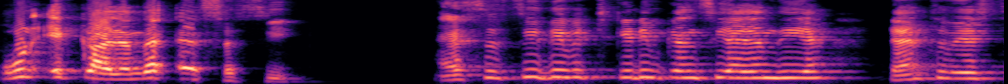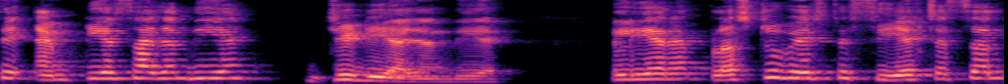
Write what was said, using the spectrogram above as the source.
ਹੁਣ ਇੱਕ ਆ ਜਾਂਦਾ ਐਸਐਸਸੀ ਐਸਐਸਸੀ ਦੇ ਵਿੱਚ ਕਿਹੜੀ ਵੈਕੈਂਸੀ ਆ ਜਾਂਦੀ ਹੈ? 10th ਬੇਸ ਤੇ ਐਮਟੀਐਸ ਆ ਜਾਂਦੀ ਹੈ ਜੀਡੀ ਆ ਜਾਂਦੀ ਹੈ। ਕਲੀਅਰ ਹੈ? ਪਲੱਸ 2 ਬੇਸ ਤੇ ਸੀਐਚਐਸਐਲ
